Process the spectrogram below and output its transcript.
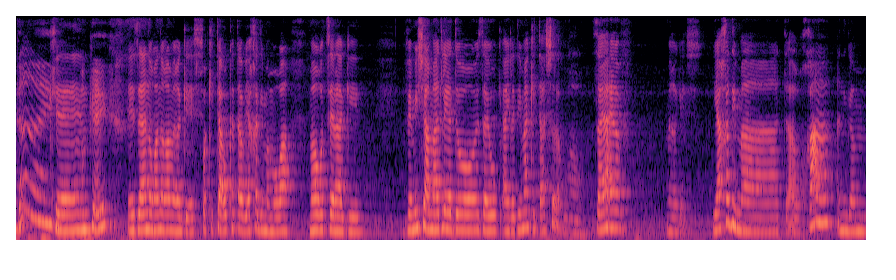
די. כן. אוקיי. אה, זה היה נורא נורא מרגש. בכיתה הוא כתב יחד עם המורה מה הוא רוצה להגיד. ומי שעמד לידו זה היו הילדים מהכיתה שלו. וואו. זה היה ערב מרגש. יחד עם התערוכה, אני גם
